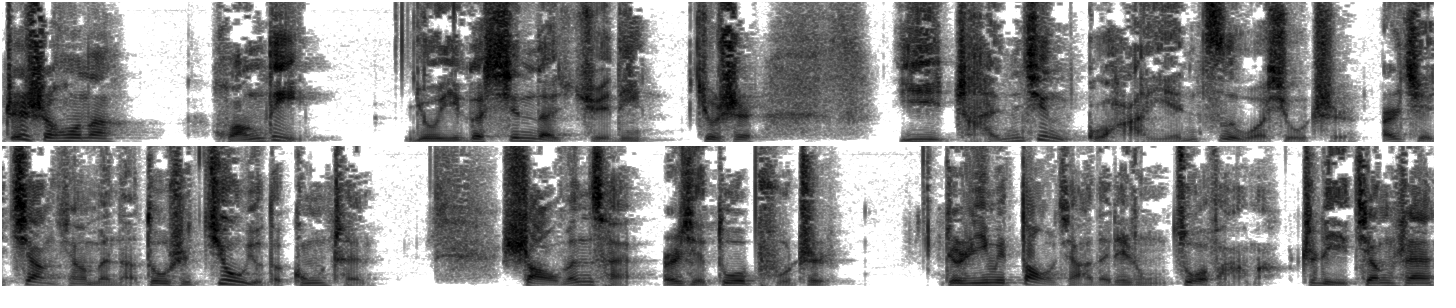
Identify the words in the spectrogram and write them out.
这时候呢，皇帝有一个新的决定，就是以沉静寡言自我修持，而且将相们呢都是旧有的功臣，少文采而且多朴质，就是因为道家的这种做法嘛。治理江山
